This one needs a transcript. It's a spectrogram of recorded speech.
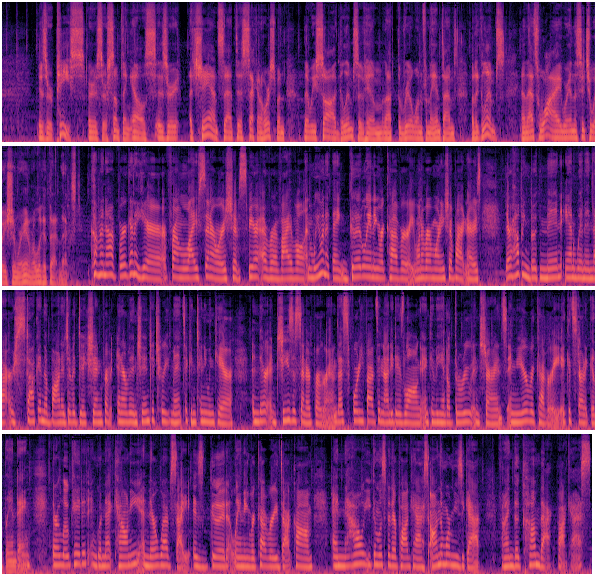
is there peace or is there something else? Is there a chance that this second horseman that we saw a glimpse of him, not the real one from the end times, but a glimpse, and that's why we're in the situation we're in. We'll look at that next. Coming up, we're going to hear from Life Center Worship Spirit of Revival, and we want to thank Good Landing Recovery, one of our morning show partners. They're helping both men and women that are stuck in the bondage of addiction from intervention to treatment to continuing care. And they're a Jesus centered program that's 45 to 90 days long and can be handled through insurance. And your recovery, it could start at Good Landing. They're located in Gwinnett County, and their website is goodlandingrecovery.com. And now you can listen to their podcast on the More Music app. Find the Comeback Podcast.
